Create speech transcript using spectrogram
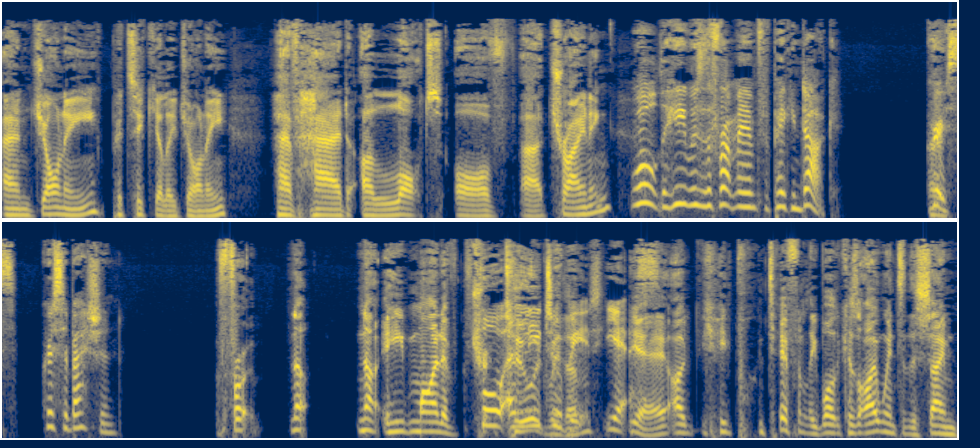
and Johnny, particularly Johnny, have had a lot of uh, training. Well, he was the front man for Peking Duk. Chris, Chris Sebastian. For no, no, he might have For a little with bit, yes. Yeah, I, he definitely was because I went to the same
